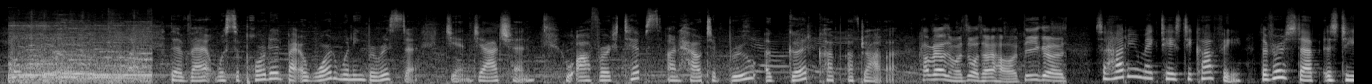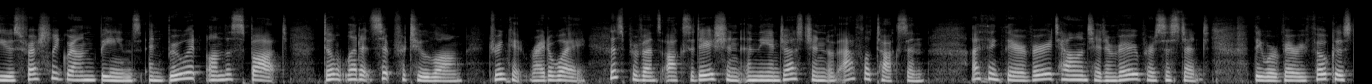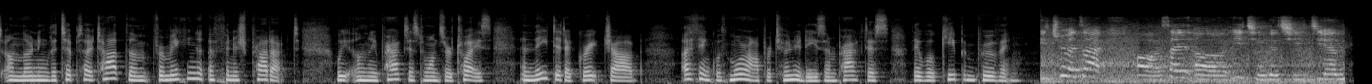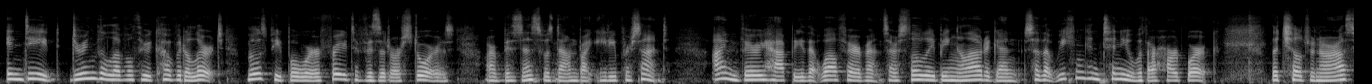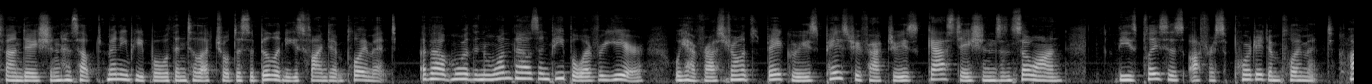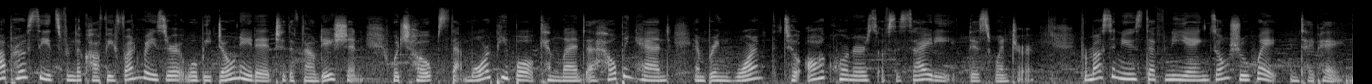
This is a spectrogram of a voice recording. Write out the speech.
The event was supported by award winning barista Jian Jiachen, who offered tips on how to brew a good cup of java. So, how do you make tasty coffee? The first step is to use freshly ground beans and brew it on the spot. Don't let it sit for too long. Drink it right away. This prevents oxidation and the ingestion of aflatoxin. I think they are very talented and very persistent. They were very focused on learning the tips I taught them for making a finished product. We only practiced once or twice, and they did a great job. I think with more opportunities and practice, they will keep improving. Indeed, during the level 3 COVID alert, most people were afraid to visit our stores. Our business was down by 80%. I'm very happy that welfare events are slowly being allowed again so that we can continue with our hard work. The Children Are Us Foundation has helped many people with intellectual disabilities find employment. About more than 1,000 people every year. We have restaurants, bakeries, pastry factories, gas stations, and so on. These places offer supported employment. All proceeds from the coffee fundraiser will be donated to the foundation, which hopes that more people can lend a helping hand and bring warmth to all corners of society this winter. For Formosa News, Stephanie Yang, Zongshu Hui in Taipei.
